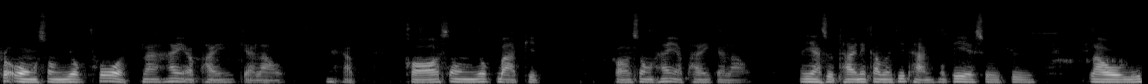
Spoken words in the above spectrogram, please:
พระองค์ทรงยกโทษและให้อภัยแก่เรานะครับ ขอทรงยกบาปผิด ขอทรงให้อภัยแก่เราและอย่างสุดท้ายในคำอธิษฐานของพระเยซูคือ เรารู้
